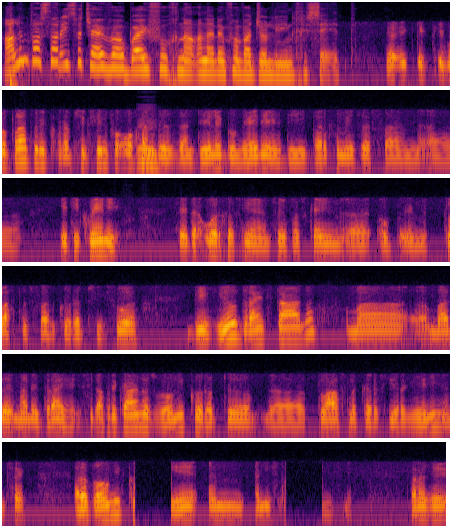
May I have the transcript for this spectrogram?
Allen was daar iets wat jy wou byvoeg na aanleiding van wat Jolien gesê het? Ja, ek ek ek wil praat oor die korrupsie. Ek sien vanoggend mm. Zandile Gumede, die burgemeester van uh eThekwini, sê dit oorgegee en sê verskyn uh, op en klagtes van korrupsie. So die wil dry stadig, maar uh, maar maar dit dry. Suid-Afrikaners wil nie korrupte uh plaaslike regering hê nie. In feite, hulle wil nie hê in in die staat nie. Dan as jy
